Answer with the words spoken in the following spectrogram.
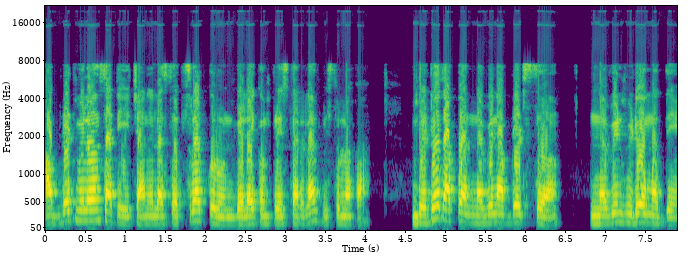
अपडेट मिळवण्यासाठी चॅनलला सबस्क्राईब करून बेल आयकॉन प्रेस करायला विसरू नका. भेटूयात आपण नवीन अपडेट्स नवीन व्हिडिओमध्ये.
